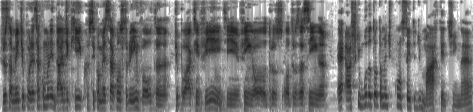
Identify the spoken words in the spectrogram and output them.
justamente por essa comunidade que se começa a construir em volta, né? Tipo Axie Infinity, enfim, outros outros assim, né? É, acho que muda totalmente o conceito de marketing, né?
